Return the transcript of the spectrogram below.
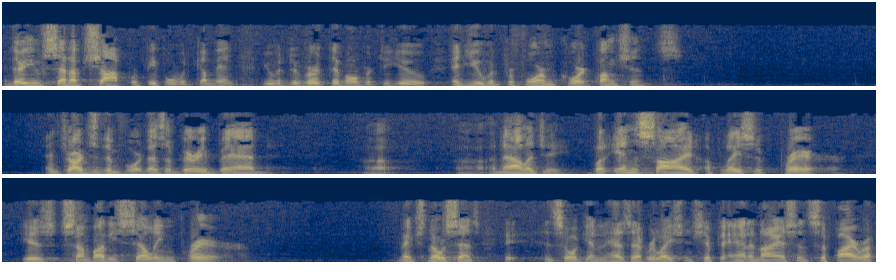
and there you've set up shop where people would come in, you would divert them over to you, and you would perform court functions and charge them for it. That's a very bad uh, uh, analogy. But inside a place of prayer is somebody selling prayer. Makes no sense. And so again, it has that relationship to Ananias and Sapphira.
